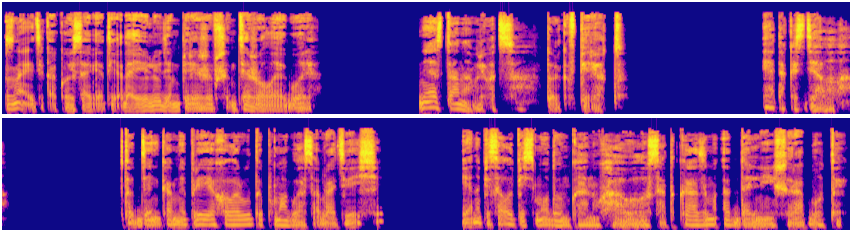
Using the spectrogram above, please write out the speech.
Знаете, какой совет я даю людям, пережившим тяжелое горе? Не останавливаться, только вперед. Я так и сделала. В тот день ко мне приехала Рут и помогла собрать вещи. Я написала письмо Дункану Хауэллу с отказом от дальнейшей работы.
